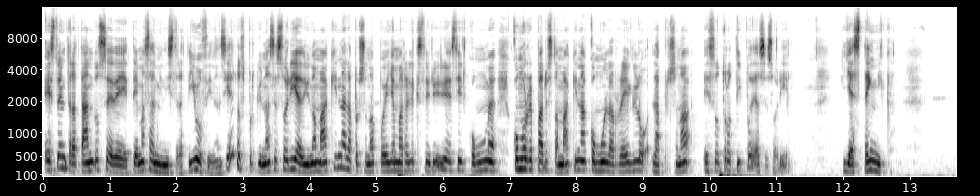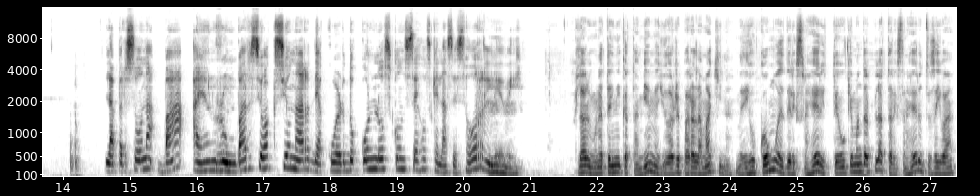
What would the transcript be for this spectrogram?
esto en tratándose de temas administrativos, financieros, porque una asesoría de una máquina, la persona puede llamar al exterior y decir cómo, me, cómo reparo esta máquina, cómo la arreglo. La persona es otro tipo de asesoría, ya es técnica. La persona va a enrumbarse o accionar de acuerdo con los consejos que el asesor le dé. Claro, en una técnica también me ayudó a reparar la máquina. Me dijo cómo desde el extranjero y tengo que mandar plata al extranjero, entonces ahí va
